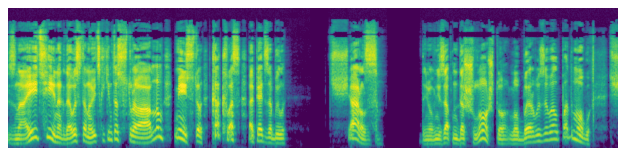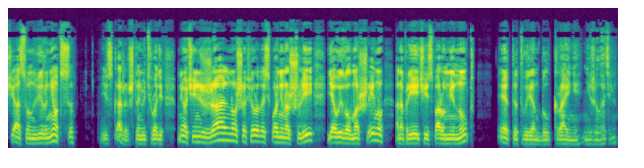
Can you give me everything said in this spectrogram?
Знаете, иногда вы становитесь каким-то странным, мистер. Как вас опять забыла? Чарльз. До него внезапно дошло, что Лобер вызывал подмогу. Сейчас он вернется и скажет что-нибудь вроде «Мне очень жаль, но шофера до сих пор не нашли, я вызвал машину, она приедет через пару минут». Этот вариант был крайне нежелателен.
